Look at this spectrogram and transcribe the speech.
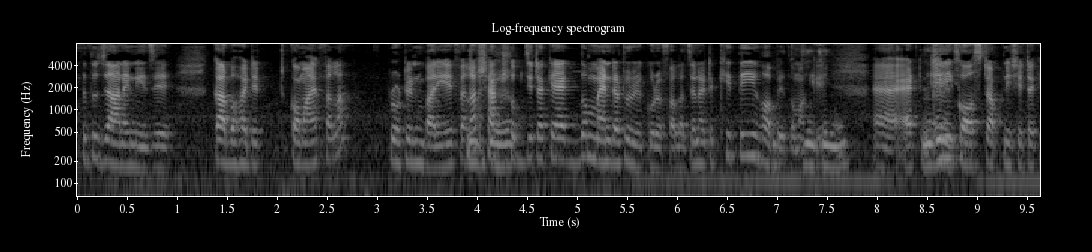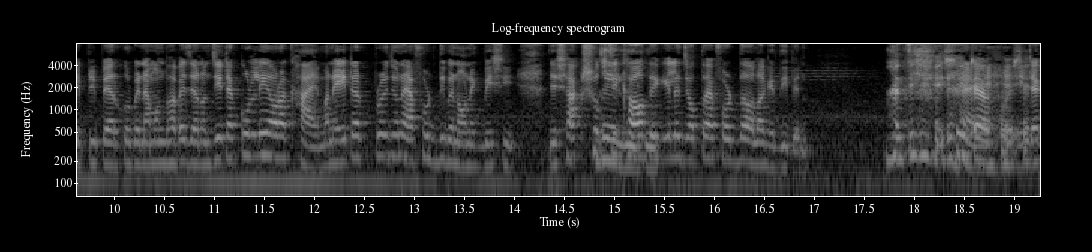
আপনি তো জানেনই যে কার্বোহাইড্রেট কমায় ফেলা। প্রোটিন বাড়িয়ে ফেলা। শাকসবজিটাকে একদম ম্যান্ডাটরি করে ফেলা যেন এটা খেতেই হবে তোমাকে। অ্যাট এনি কস্ট আপনি সেটাকে প্রিপেয়ার করবেন এমন ভাবে যেন যেটা করলেই ওরা খায়। মানে এটার প্রয়োজনে এফোর্ট দিবেন অনেক বেশি। যে শাকসবজি খাওয়াতে গেলে যত এফোর্ট দেওয়া লাগে দিবেন। হ্যাঁ, আপু, এটা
